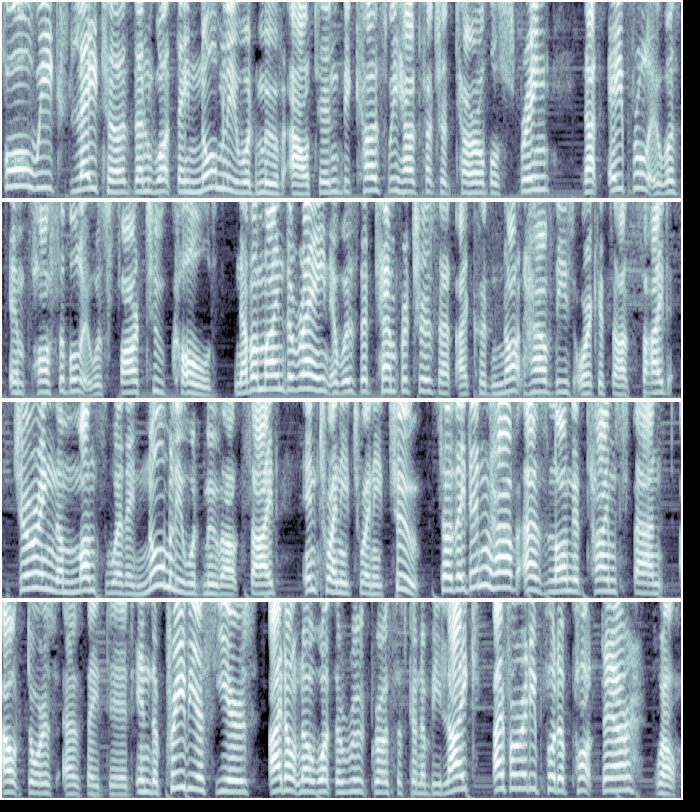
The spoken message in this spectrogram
four weeks later than what they normally would move out in because we had such a terrible spring that April it was impossible. It was far too cold. Never mind the rain, it was the temperatures that I could not have these orchids outside during the month where they normally would move outside in 2022. So they didn't have as long a time span outdoors as they did in the previous years. I don't know what the root growth is going to be like. I've already put a pot there. Well,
